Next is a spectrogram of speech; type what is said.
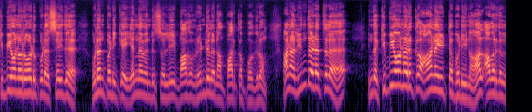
கிபியோனரோடு கூட செய்த உடன்படிக்கை என்னவென்று சொல்லி பாகம் ரெண்டில் நாம் பார்க்க போகிறோம். ஆனால் இந்த இடத்துல இந்த கிபியோனருக்கு ஆணையிட்டபடினால் அவர்கள்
